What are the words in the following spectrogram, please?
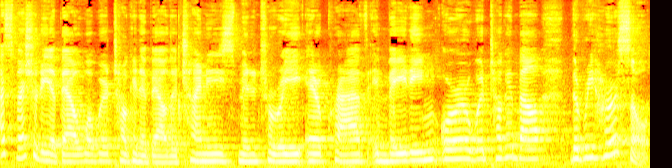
especially about what we're talking about the Chinese military aircraft invading, or we're talking about the rehearsal.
